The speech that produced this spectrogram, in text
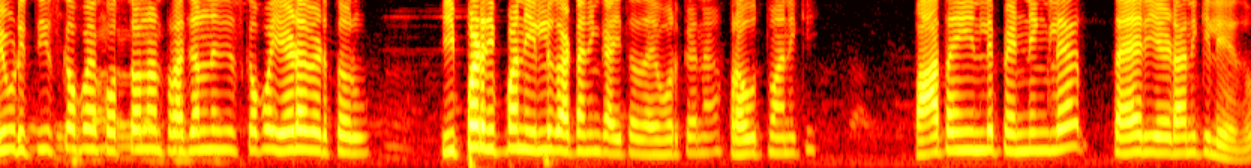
ఇప్పుడు తీసుకుపోయి కొత్త వాళ్ళని ప్రజల్ని తీసుకుపోయి ఏడ పెడతారు? ఇప్పటి ఇప్పని ఇల్లు కట్టడానికి అవుతుందా ఎవరికైనా ప్రభుత్వానికి? పాత ఇండ్లు పెండింగ్లే తయారు చేయడానికి లేదు.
